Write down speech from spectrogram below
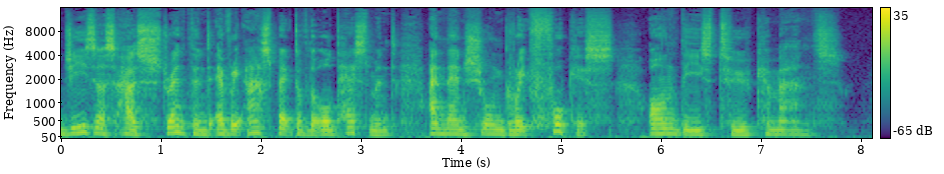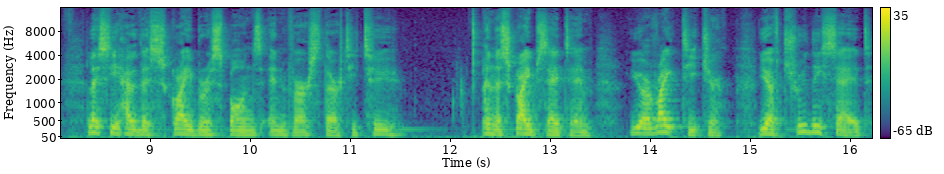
Jesus has strengthened every aspect of the Old Testament and then shown great focus on these two commands. Let's see how the scribe responds in verse 32. And the scribe said to him, You are right, teacher. You have truly said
